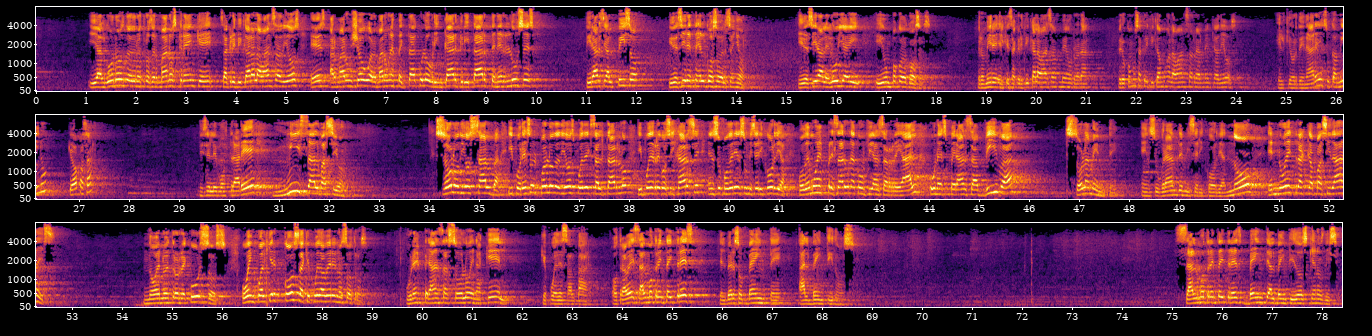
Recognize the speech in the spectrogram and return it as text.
Y algunos de nuestros hermanos creen que sacrificar alabanza a Dios es armar un show, armar un espectáculo, brincar, gritar, tener luces, tirarse al piso y decir este es el gozo del Señor. Y decir aleluya y, y un poco de cosas. Pero mire, el que sacrifica alabanza me honrará. Pero ¿cómo sacrificamos alabanza realmente a Dios? El que ordenare su camino, ¿qué va a pasar? Dice, le mostraré mi salvación. Solo Dios salva y por eso el pueblo de Dios puede exaltarlo y puede regocijarse en su poder y en su misericordia. Podemos expresar una confianza real, una esperanza viva solamente en su grande misericordia, no en nuestras capacidades, no en nuestros recursos o en cualquier cosa que pueda haber en nosotros. Una esperanza solo en aquel que puede salvar. Otra vez, Salmo 33, del verso 20 al 22. Salmo 33, 20 al 22, ¿qué nos dice?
